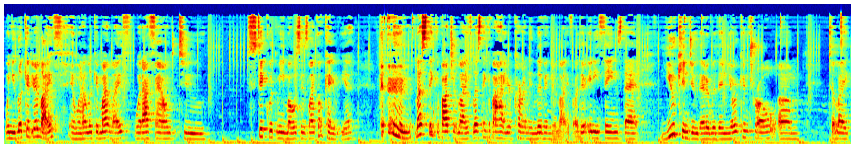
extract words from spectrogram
when you look at your life and when I look at my life, what I found to stick with me most is like, okay, Rhea, let's think about your life. Let's think about how you're currently living your life. Are there any things that you can do that are within your control um, to like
